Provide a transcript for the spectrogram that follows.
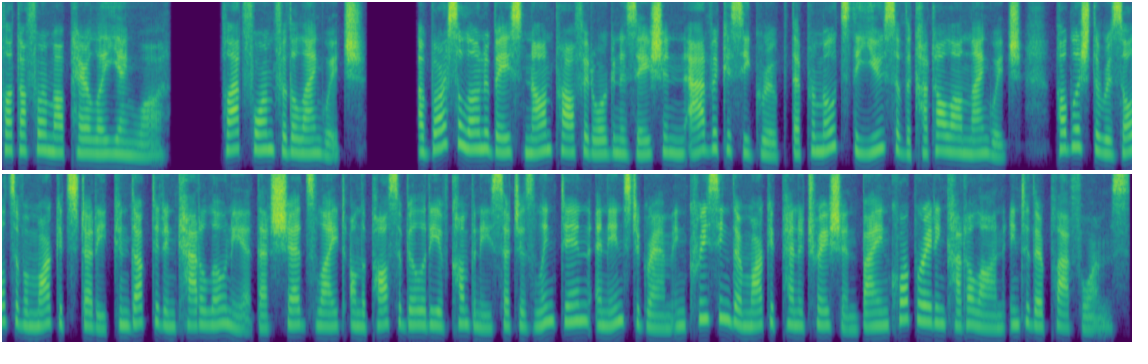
Plataforma per la Llengua, platform for the language, a Barcelona based non-profit organization and advocacy group that promotes the use of the Catalan language, published the results of a market study conducted in Catalonia that sheds light on the possibility of companies such as LinkedIn and Instagram increasing their market penetration by incorporating Catalan into their platforms.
